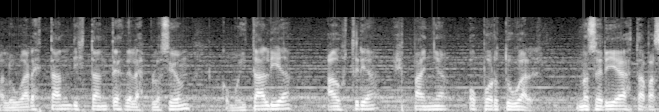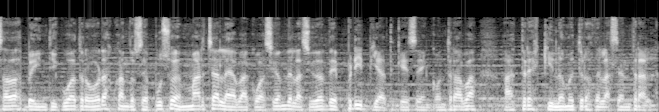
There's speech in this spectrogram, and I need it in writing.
a lugares tan distantes de la explosión como Italia, Austria, España o Portugal. No sería hasta pasadas 24 horas cuando se puso en marcha la evacuación de la ciudad de Pripyat, que se encontraba a 3 kilómetros de la central.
